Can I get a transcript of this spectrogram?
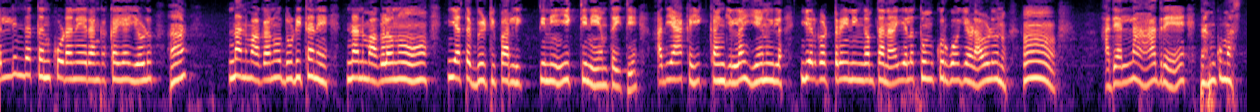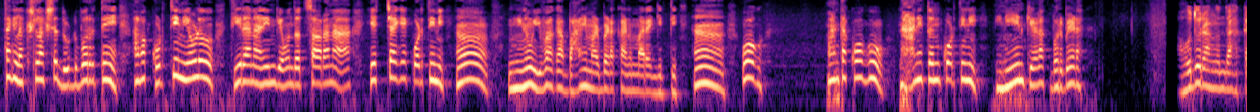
ಎಲ್ಲಿಂದ ತಂದು ಕೊಡೋಣ ರಂಗಕಯ್ಯ ಹೇಳು ನನ್ನ ಮಗನೂ ದುಡಿತಾನೆ ನನ್ನ ಮಗಳನು ಯಾತ ಬ್ಯೂಟಿ ಪಾರ್ಲ್ ಇಕ್ತೀನಿ ಇಕ್ತೀನಿ ಅಂತೈತಿ. ಅದು ಯಾಕೆ ಇಕ್ಕಂಗಿಲ್ಲ, ಏನೂ ಇಲ್ಲ. ಎಲ್ಗೋ ಟ್ರೈನಿಂಗ್ ಅಂತಾನ, ಎಲ್ಲ ತುಮಕೂರ್ಗೆ ಹೋಗ್ಯಾಳ ಅವಳು ಹ್ಞೂ ಅದೆಲ್ಲ ಆದ್ರೆ ನನಗೂ ಮಸ್ತಾಗಿ ಲಕ್ಷ ಲಕ್ಷ ದುಡ್ಡು ಬರುತ್ತೆ. ಅವಾಗ ಕೊಡ್ತೀನಿ ಹೇಳು. ತೀರಾ ನಿಮಗೆ ಹಿಂಗೆ ಹತ್ತು ಸಾವಿರನ ಹೆಚ್ಚಾಗೆ ಕೊಡ್ತೀನಿ. ಹ್ಮ್ ನೀನು ಇವಾಗ ಬಾಯಿ ಮಾಡಬೇಡ ಕಣ್ ಮರಗಿತ್ತಿ. ಹ್ಞೂ ಹೋಗು. ಮಂಟಕ್ಕೆ ಹೋಗು. ನಾನೇ ತಂದು ಕೊಡ್ತೀನಿ. ನೀನೇನು ಕೇಳಕ್ಕೆ ಬರಬೇಡ. ಹೌದು ರಂಗಂದ ಅಕ್ಕ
